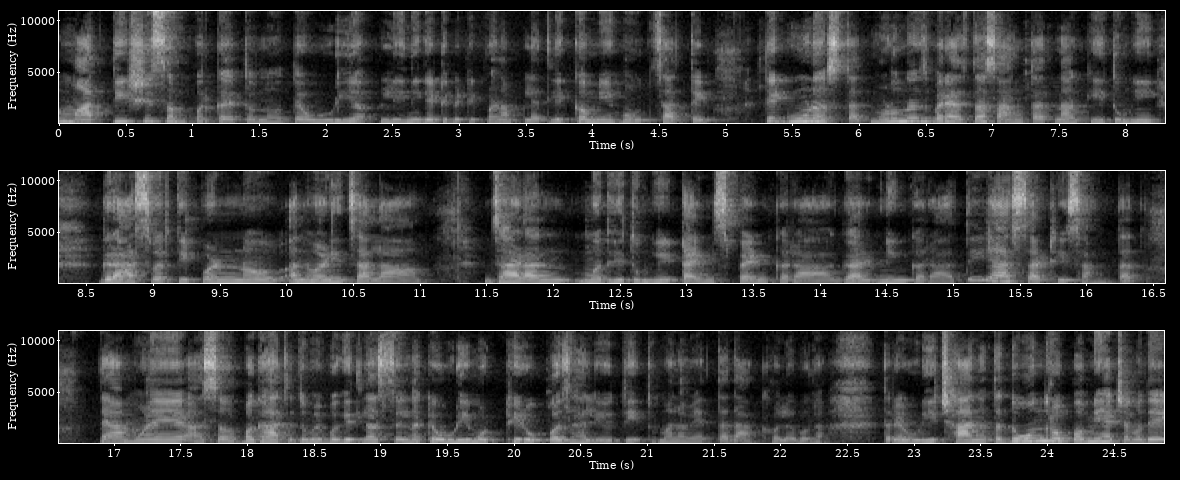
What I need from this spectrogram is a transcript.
मातीशी संपर्क येतो ना तेवढी आपली निगेटिव्हिटी पण आपल्यातली कमी होत जाते. ते गुण असतात. म्हणूनच बऱ्याचदा सांगतात ना की तुम्ही ग्रासवरती पण अनवाणी चाला झाडांमध्ये तुम्ही टाईम स्पेंड करा गार्डनिंग करा ते यासाठी सांगतात. त्यामुळे असं बघा आता तुम्ही बघितलं असेल ना केवढी मोठी रोपं झाली होती. तुम्हाला मी आत्ता दाखवलं बघा. तर एवढी छान. आता दोन रोपं मी ह्याच्यामध्ये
